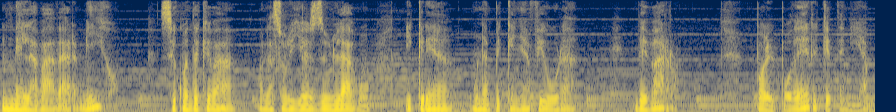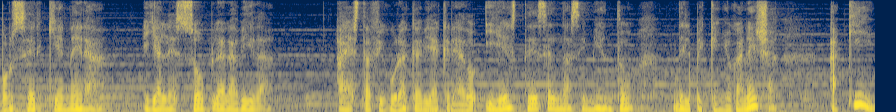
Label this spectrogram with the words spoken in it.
me la va a dar mi hijo. Se cuenta que va a las orillas de un lago y crea una pequeña figura de barro. Por el poder que tenía, por ser quien era, ella le sopla la vida a esta figura que había creado y este es el nacimiento del pequeño Ganesha. Aquí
